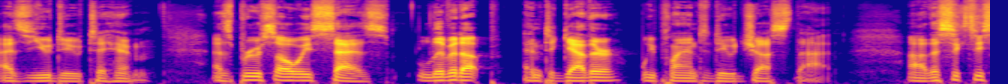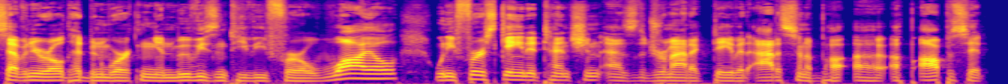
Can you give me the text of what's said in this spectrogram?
as you do to him. As Bruce always says, live it up, and together we plan to do just that. Uh, the 67 year old had been working in movies and TV for a while when he first gained attention as the dramatic David Addison op- uh, opposite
